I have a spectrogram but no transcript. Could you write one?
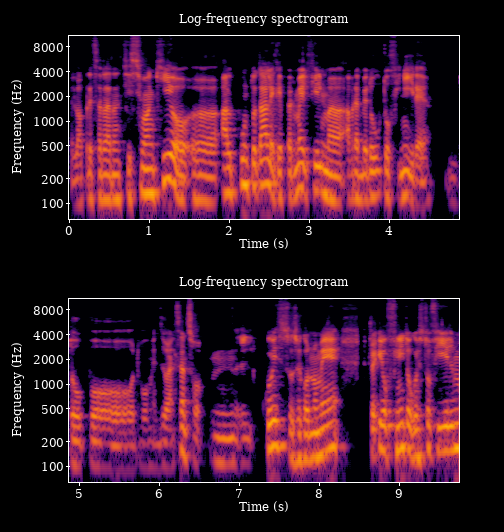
l'ho apprezzata tantissimo anch'io, eh, al punto tale che per me il film avrebbe dovuto finire dopo, dopo mezz'ora. Nel senso, mh, questo secondo me, cioè io ho finito questo film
